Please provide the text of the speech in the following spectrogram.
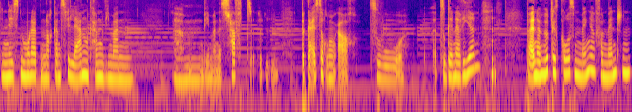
den nächsten Monaten noch ganz viel lernen kann, wie man, ähm, wie man es schafft, Begeisterung auch zu, äh, zu generieren bei einer möglichst großen Menge von Menschen,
